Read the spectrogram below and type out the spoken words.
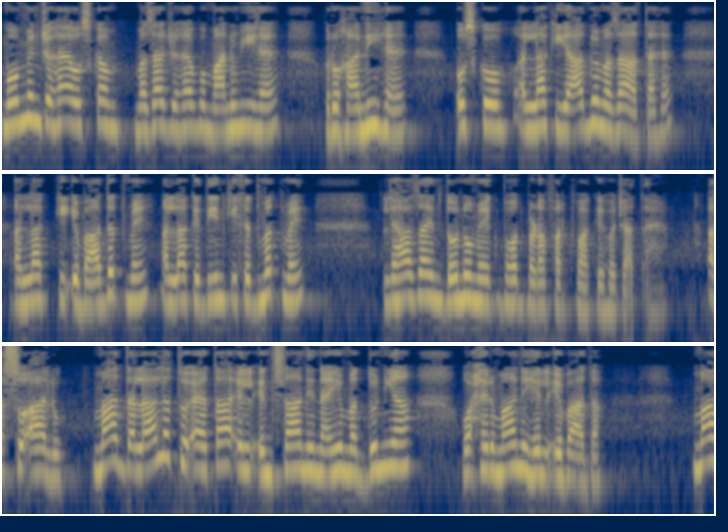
مومن جو ہے، اس کا مزہ جو ہے، وہ مانوی ہے، روحانی ہے۔ اس کو اللہ کی یاد میں مزہ آتا ہے۔ اللہ کی عبادت میں، اللہ کے دین کی خدمت میں۔ لہذا ان دونوں میں ایک بہت بڑا فرق واقع ہو جاتا ہے۔ السؤال، ما دلالت اعطاء الانسان نعیم الدنیا و حرمان ہل عبادہ ما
